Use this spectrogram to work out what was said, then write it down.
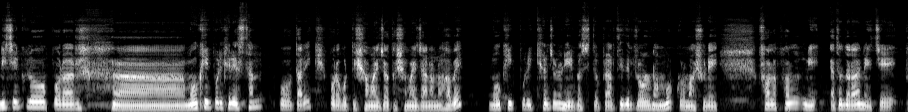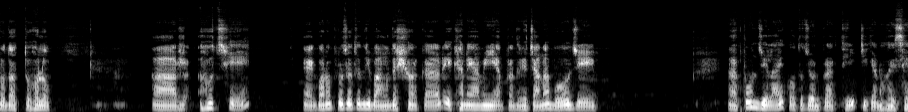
নিচেরগুলো পড়ার মৌখিক পরীক্ষার স্থান ও তারিখ পরবর্তী সময় যথাসময়ে জানানো হবে। মৌখিক পরীক্ষার জন্য নির্বাচিত প্রার্থীদের রোল নম্বর ক্রমাসনে ফলাফল এত দ্বারা নিচে প্রদত্ত হলো। আর হচ্ছে গণপ্রজাতন্ত্রী বাংলাদেশ সরকার, এখানে আমি আপনাদেরকে জানাব যে কোন জেলায় কতজন প্রার্থী টিকানো হয়েছে?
